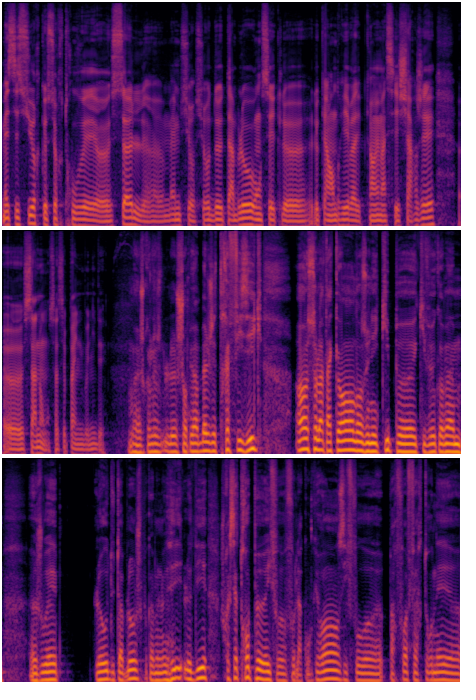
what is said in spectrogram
Mais c'est sûr que se retrouver seul, même sur, sur deux tableaux, on sait que le, le, calendrier va être quand même assez chargé. ça, non, ça, c'est pas une bonne idée je crois que le, championnat belge est très physique. Un seul attaquant dans une équipe euh, qui veut quand même euh, jouer le haut du tableau, je peux quand même le dire. Je crois que c'est trop peu. Il faut, faut, de la concurrence, il faut euh, parfois faire tourner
